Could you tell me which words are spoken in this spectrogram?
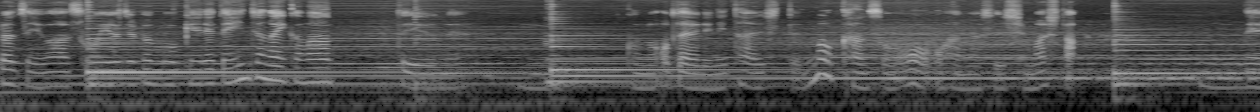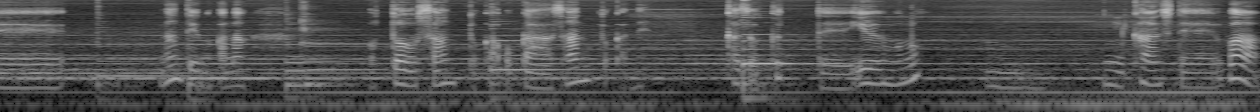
ラジーはそういう自分も受け入れていいんじゃないかなっていうね、うん、このお便りに対しての感想をお話ししました。ん、で何て言うのかな。お父さんとかお母さんとかね。家族っていうもの、うん、に関しては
